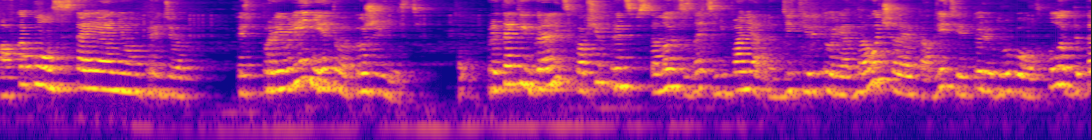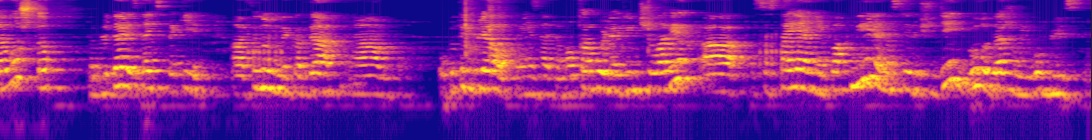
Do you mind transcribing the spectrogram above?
а в каком состоянии он придет? То есть проявление этого тоже есть. При таких границах вообще, в принципе, становится, знаете, непонятно, где территория одного человека, а где территория другого. Вплоть до того, что наблюдались, знаете, такие а, феномены, когда а, употреблял, я не знаю, там, алкоголь один человек, а состояние похмелья на следующий день было даже у него близко.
